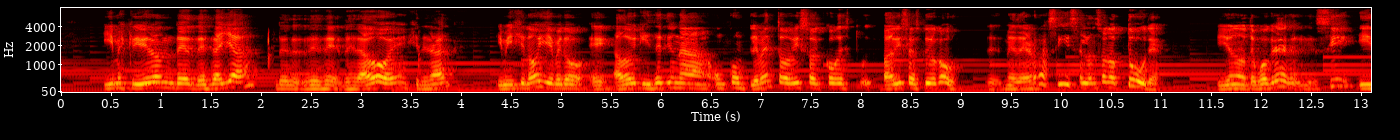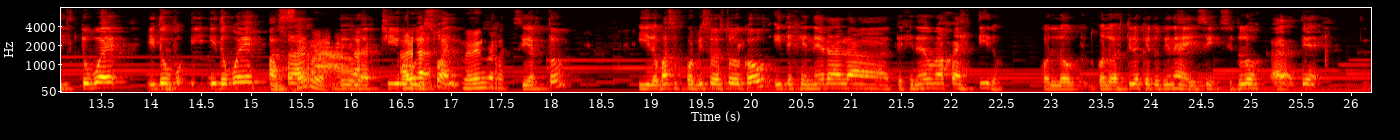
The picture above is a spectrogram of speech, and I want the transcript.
y me escribieron desde allá, desde, desde, Adobe en general, y me dijeron, oye, pero eh, Adobe XD tiene una, un complemento Visual Code para Visual Studio Code. De verdad, sí, se lanzó en octubre. Y yo no te puedo creer, sí, y tú puedes, y tú, y, tú puedes pasar del archivo visual, ¿cierto? Y lo pasas por Visual Studio Code y te genera la, te genera una hoja de estilo con, lo, con los estilos que tú tienes ahí. Sí, si tú los uh,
